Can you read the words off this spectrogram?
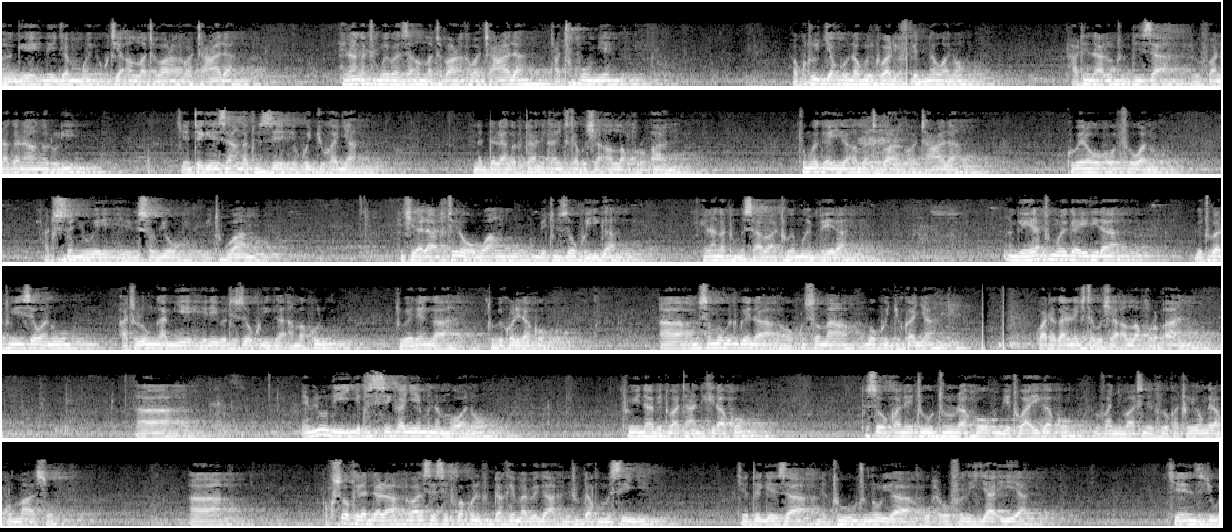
wange n'egyammwe okutya allah tabaraka wataala era nga tumwebaza allah tabaraka wataala atukuumye okutujja ku lunaku lwe twali ffenna wano ate naalutuddiza lufaanagana nga luli kyentegeeza nga tuzze okwejjukanya naddala nga tutandika ekitabo kya allah quran. Tumwegayirira allah tabaraka wataala kubeerawo kwaffe wano atusonyiwe ebisobyo byetugwamu ekirala atutere obwangu byetuzze okuyiga era nga tumusaba atuwemu empeera ngaera tumwegayirira byetuba tuyize wano atuluŋŋamye eri ebyo tuzze okuyiga amakulu tubeere nga tubikolerako. Omusomo gwe tugenda okusoma gw'okwejjukanya kwatagana n'ekitabo kya allah quran. Emirundi gye tusisinkanyemu nammwe wano tulina bye twatandikirako tusooka ne tutunulako bye twayigako luvannyuma ate ne tulyoka tweyongerako mu maaso okusookera ddala twaseesetukako ne tuddako emabega ne tudda ku musingi kyentegeeza ne tutunulira ku hurufu lhijaiya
